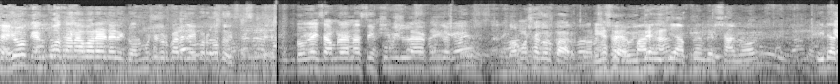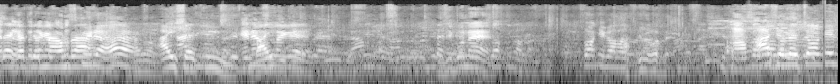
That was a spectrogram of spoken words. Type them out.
যাই হোক কথা না বাড়ায় ডাইরেক্ট ধর্মসাগর পার যাইবার কথা হইছে তো গাইস আমরা নাসি কুমিল্লা কোন জায়গায় ধর্মসাগর পার ঠিক আছে ওই যে আপনাদের সাগর এটা দেখার জন্য আমরা হ্যাঁ। আইসা কি ভাই জীবনে আসলে চকের।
